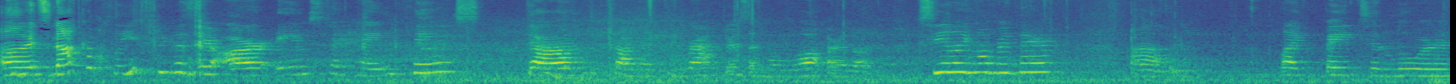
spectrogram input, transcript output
Uh, it's not complete because there are aims to hang things down from like the rafters and the wall or the ceiling over there, um, like baits and lure,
